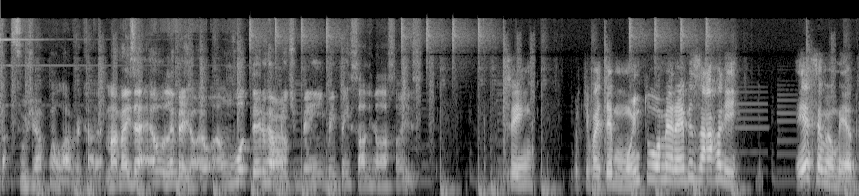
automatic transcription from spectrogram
Tá, fugiu a palavra, cara. Mas, mas é, eu lembrei, é, é um roteiro ah. realmente ah. bem, bem pensado em relação a isso. Sim, porque vai ter muito Homem-Aranha bizarro ali. Esse é o meu medo.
